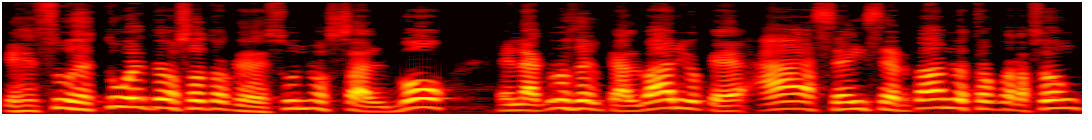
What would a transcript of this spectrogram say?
que Jesús estuvo entre nosotros, que Jesús nos salvó en la cruz del Calvario, que se ha insertado en nuestro corazón,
